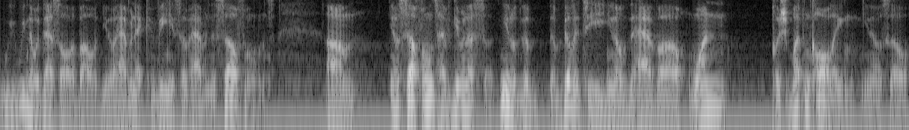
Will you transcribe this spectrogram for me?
we, we know what that's all about, you know, having that convenience of having the cell phones. Um, you know, cell phones have given us, you know, the ability, you know, to have uh, one push button calling, you know, so,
